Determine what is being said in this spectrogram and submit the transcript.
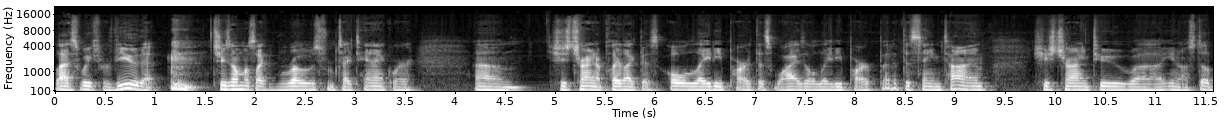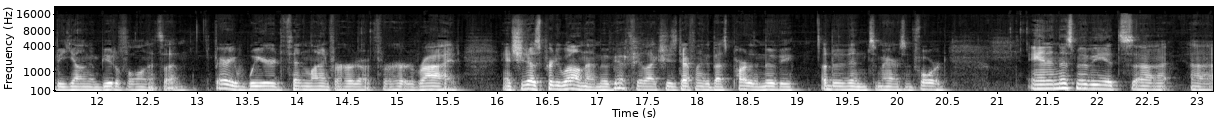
last week's review that she's almost like Rose from Titanic, where um, she's trying to play like this old lady part, this wise old lady part, but at the same time, she's trying to uh, you know still be young and beautiful, and it's a very weird thin line for her to for her to ride. And she does pretty well in that movie. I feel like she's definitely the best part of the movie, other than some Harrison Ford. And in this movie, it's uh, uh,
